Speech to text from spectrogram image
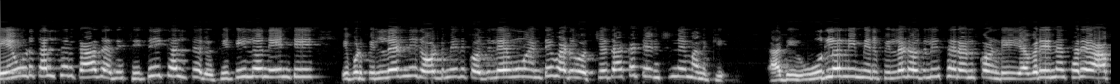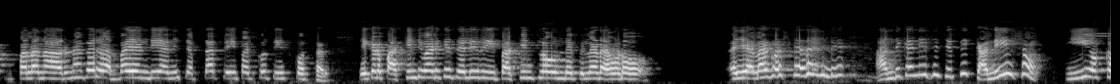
దేవుడు కల్చర్ కాదు అది సిటీ కల్చర్ సిటీలోనేంటి ఇప్పుడు పిల్లల్ని రోడ్డు మీదకి వదిలేము అంటే వాడు వచ్చేదాకా టెన్షనే మనకి. అది ఊర్లోని మీరు పిల్లడు వదిలేశారు అనుకోండి ఎవరైనా సరే ఆ పలానా అరుణ గారు అబ్బాయి అండి అని చెప్తారు చేయి పట్టుకొని తీసుకొస్తారు. ఇక్కడ పక్కింటి వాడికే తెలియదు ఈ పక్కింట్లో ఉండే పిల్లడు ఎవడో. అయ్యి ఎలాగొస్తారండి అందుకనేసి చెప్పి కనీసం ఈ యొక్క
